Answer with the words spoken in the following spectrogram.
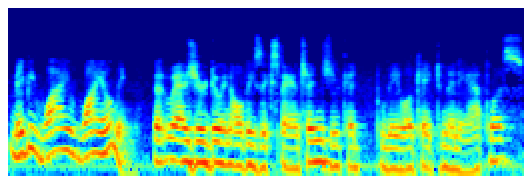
maybe why Wyoming? As you're doing all these expansions, you could relocate to Minneapolis.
